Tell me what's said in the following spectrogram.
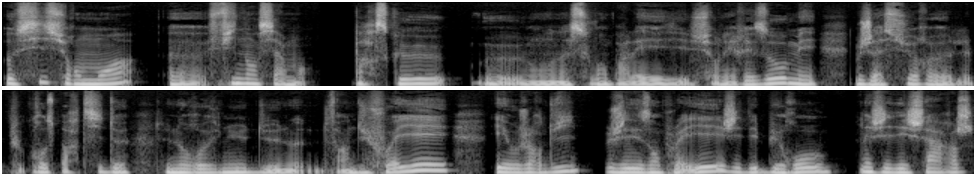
aussi sur moi euh, financièrement parce que euh, on en a souvent parlé sur les réseaux, mais j'assure euh, la plus grosse partie de, nos revenus du foyer. Et aujourd'hui, j'ai des employés, j'ai des bureaux, j'ai des charges.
